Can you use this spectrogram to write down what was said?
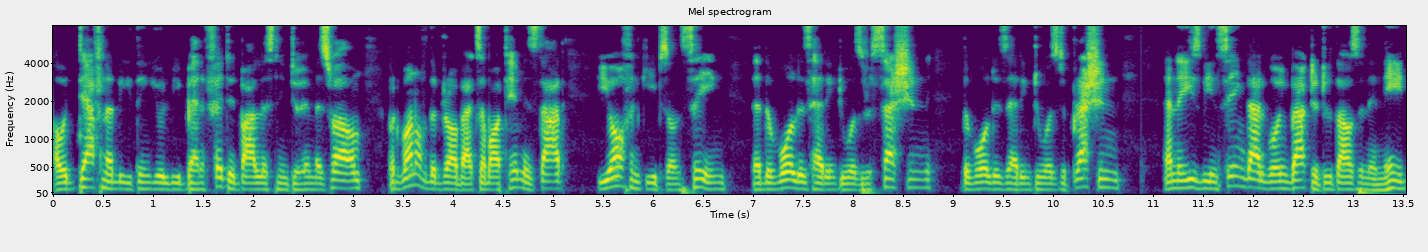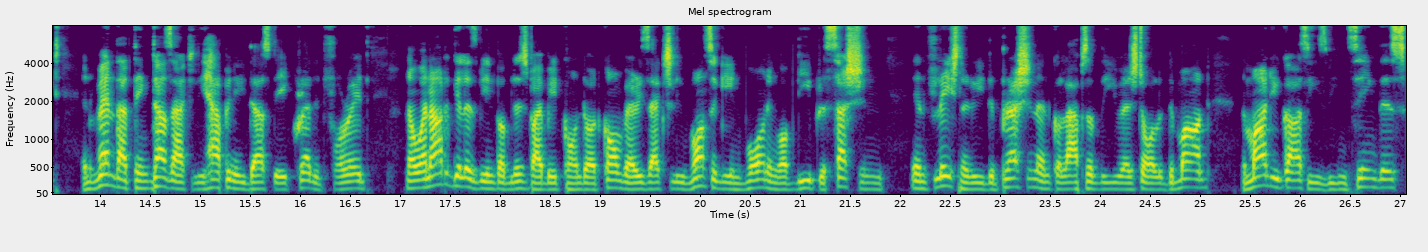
I would definitely think you'll be benefited by listening to him as well. But one of the drawbacks about him is that he often keeps on saying that the world is heading towards recession, the world is heading towards depression, and he's been saying that going back to 2008. And when that thing does actually happen, he does take credit for it. Now, an article has been published by Bitcoin.com where he's actually once again warning of deep recession, inflationary depression, and collapse of the US dollar demand. The mind you guys, he's been saying this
